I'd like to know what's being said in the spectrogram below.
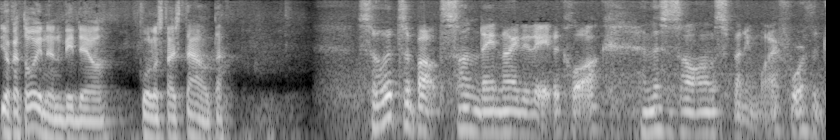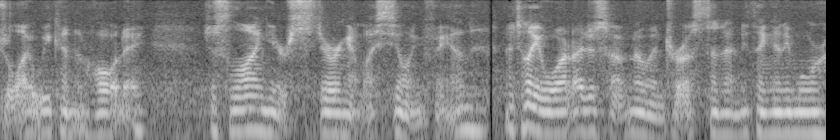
joka toinen video kuulostaisi tältä. So it's about Sunday night at 8 o'clock, and this is how I'm spending my 4th of July weekend and holiday. Just lying here staring at my ceiling fan. I tell you what, I just have no interest in anything anymore.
